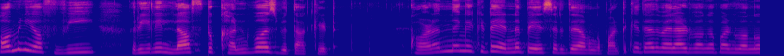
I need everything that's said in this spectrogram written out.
how many of we really love to converse with a kid குழந்தைங்க கிட்ட என்ன பேசுறது அவங்க பாட்டுக்கு ஏதாவது விளையாடுவாங்க பண்ணுவாங்க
